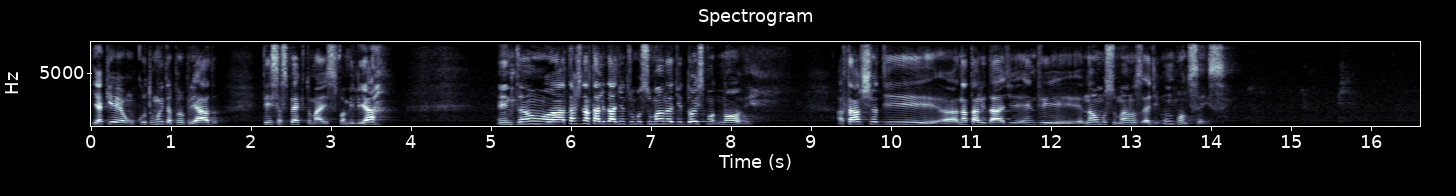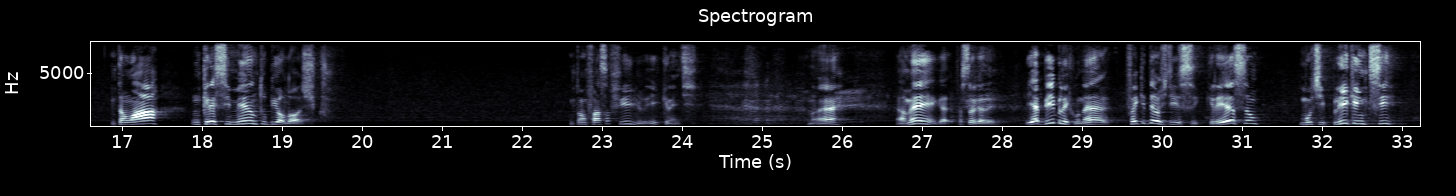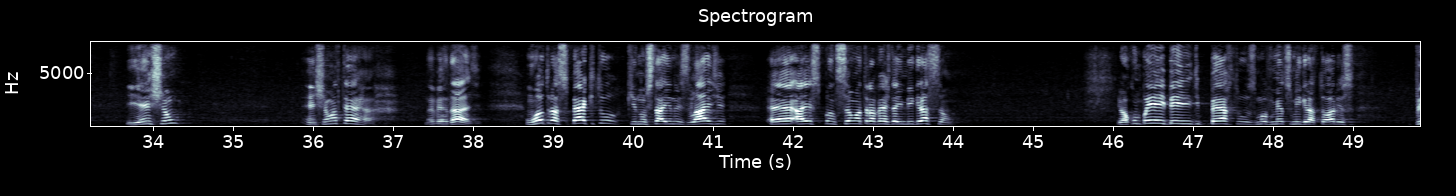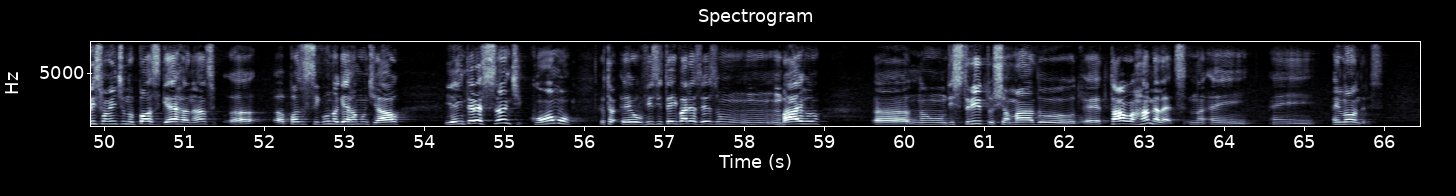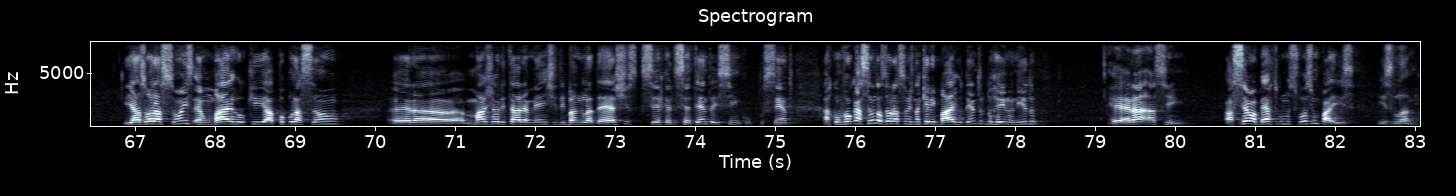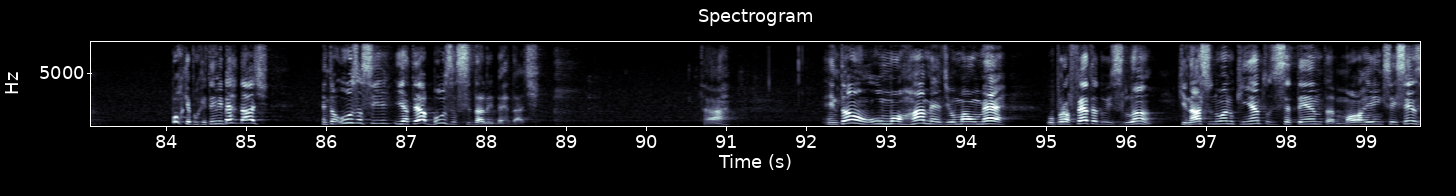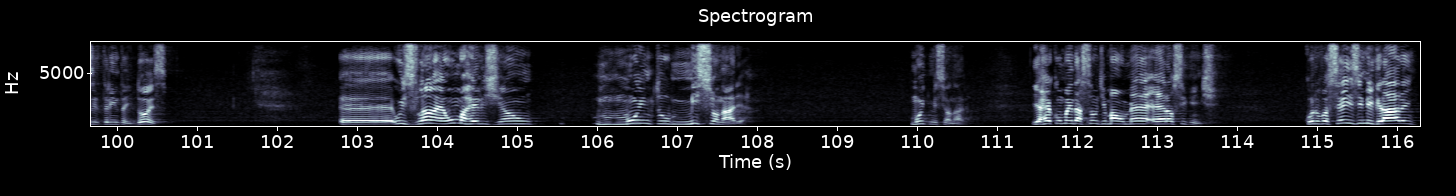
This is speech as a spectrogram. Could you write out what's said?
e aqui é um culto muito apropriado, tem esse aspecto mais familiar. Então, a taxa de natalidade entre o muçulmano é de 2,9 a taxa de natalidade entre não muçulmanos é de 1,6. Então há um crescimento biológico. Então faça filho aí, crente. Não é? Amém, pastor Gadeira? E é bíblico, né? Foi que Deus disse: cresçam, multipliquem-se e encham, encham a terra. Não é verdade? Um outro aspecto que não está aí no slide é a expansão através da imigração. Eu acompanhei bem de perto os movimentos migratórios, principalmente no pós-guerra, né, após a Segunda Guerra Mundial, e é interessante como eu, eu visitei várias vezes um, um, um bairro, uh, num distrito chamado é, Tower Hamlets, em, em, em Londres. E as orações, é um bairro que a população era majoritariamente de Bangladesh, cerca de 75%. A convocação das orações naquele bairro, dentro do Reino Unido, era assim, a céu aberto, como se fosse um país islâmico. Por quê? Porque tem liberdade. Então, usa-se e até abusa-se da liberdade. Tá? Então, o Mohammed, o Maomé, o profeta do Islã, que nasce no ano 570, morre em 632. É, o Islã é uma religião muito missionária. Muito missionária. E a recomendação de Maomé era o seguinte: quando vocês imigrarem,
